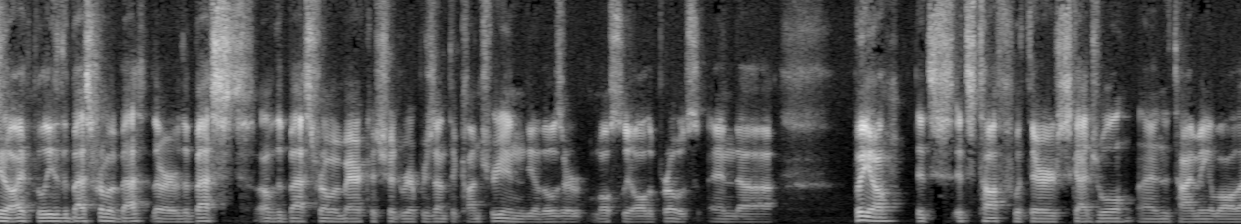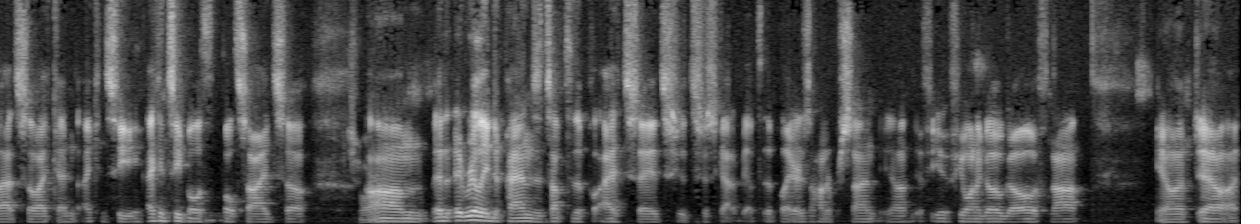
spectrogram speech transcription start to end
you know, I believe the best from a best or the best of the best from America should represent the country, and you know, those are mostly all the pros. And uh, but you know, it's it's tough with their schedule and the timing of all that. So I can I can see I can see both both sides. So Sure. um, it, it really depends. It's up to the. I'd say it's it's just got to be up to the players, 100. percent You know, if you if you want to go, go. If not, you know, you know,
